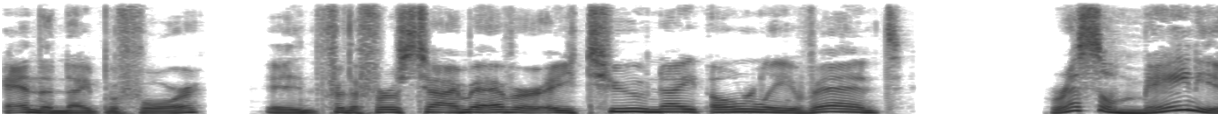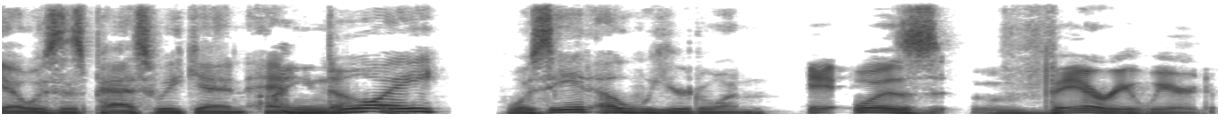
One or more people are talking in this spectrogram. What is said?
and the night before. And for the first time ever, a two night only event. WrestleMania was this past weekend, and boy, was it a weird one. It was very weird.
